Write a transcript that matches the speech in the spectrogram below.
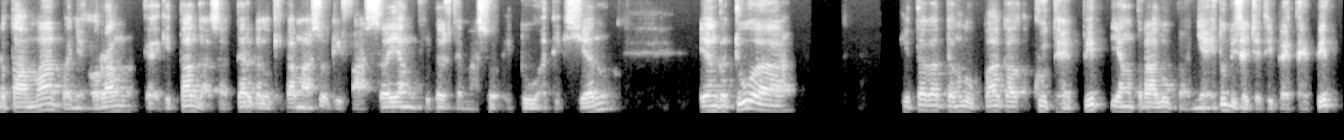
pertama banyak orang kayak kita nggak sadar kalau kita masuk di fase yang kita sudah masuk itu addiction. Yang kedua kita kadang lupa kalau good habit yang terlalu banyak itu bisa jadi bad habit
